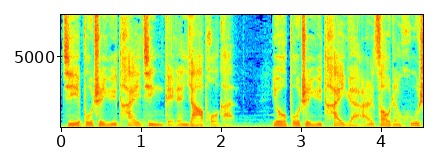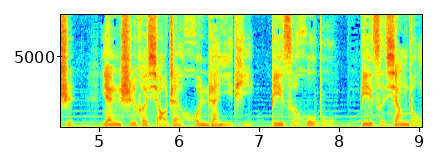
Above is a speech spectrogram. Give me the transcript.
既不至于太近给人压迫感，又不至于太远而遭人忽视。岩石和小镇浑然一体，彼此互补，彼此相融，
